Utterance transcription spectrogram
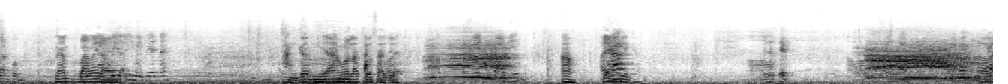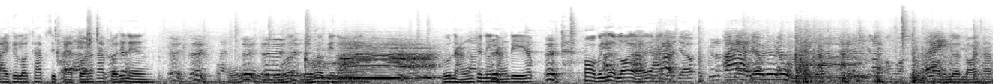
บ้านผมน้ำประปาไม่ไหลที่มีเฟซไหมถังก็มีอ่าเพราะรับโทรศัพท์อยู่ เฟซหรือเปล่าดิอ้าวแย่งอีกครับอ๋อเป็นสเต็ปอ๋อเอาไล่ขึ้นรถครับ 18 ตัวนะครับ ตัวที่หนึ่งโอ้โหดูเถอะดูเถอะพี่น้องนะดูหนังชุดนี้หนังดีครับ พ่อเป็นเลือดร้อยเหรออาเดี๋ยวเดี๋ยวอะเดี๋ยวเดี๋ยวเดี๋ยวผมขับไปที่ไเป็นเลือดร้อยครับ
